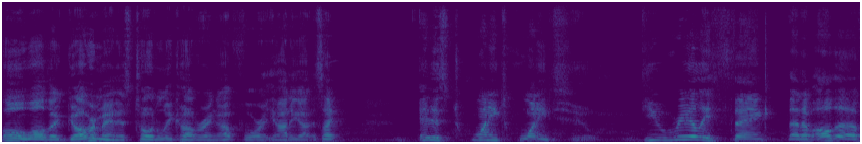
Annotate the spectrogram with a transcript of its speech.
oh, well, the government is totally covering up for it, yada yada. It's like, it is 2022. Do you really think that of all the,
